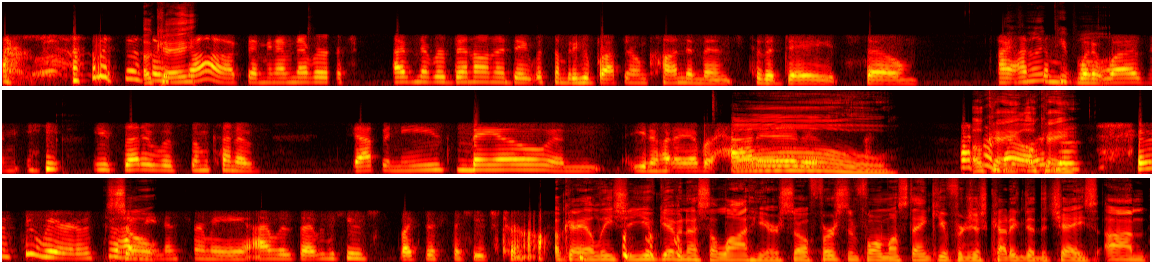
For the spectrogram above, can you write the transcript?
I was just Okay. so shocked. I mean, I've never I've never been on a date with somebody who brought their own condiments to the date, so I, feel asked like him people- what it was, and he, he said it was some kind of Japanese mayo, and you know, had I ever had it? Oh. Okay, know. okay. It was, it was too weird. It was too So- high maintenance for me. I was it was a huge like just a huge turnoff. Okay, Alicia, you've given us a lot here. So first and foremost, thank you for just cutting to the chase. Um,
